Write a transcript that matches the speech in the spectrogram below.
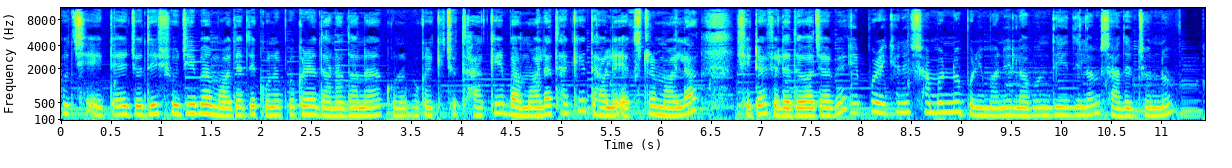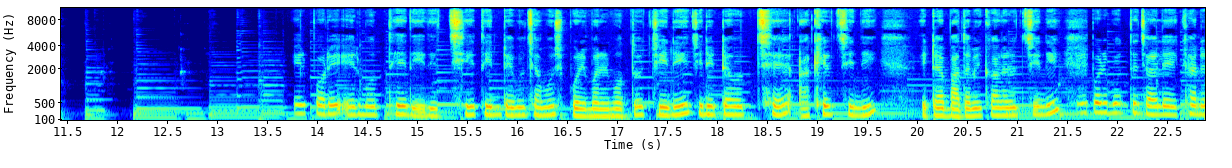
হচ্ছে এটাই, যদি সুজি বা ময়দাতে কোনো প্রকারের দানা দানা, কোনো প্রকার কিছু থাকে বা ময়লা থাকে, তাহলে এক্সট্রা ময়লা সেটা ফেলে দেওয়া যাবে। এরপর এখানে সামান্য পরিমাণে লবণ দিয়ে দিলাম স্বাদের জন্য। এরপরে এর মধ্যে দিয়ে দিচ্ছি তিন টেবিল চামচ পরিমাণের মতো চিনি। চিনিটা হচ্ছে আখের চিনি। এটা বাদামি কালারের চিনি। এর পরিবর্তে চাইলে এখানে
